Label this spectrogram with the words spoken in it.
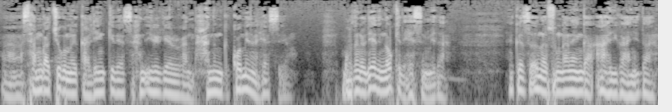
아, 삶과 죽음의 갈림길에서 한 1개월간 많은 그 고민을 했어요. 모든 걸 내려놓기도 했습니다. 그래서 어느 순간인가 아 이거 아니다.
